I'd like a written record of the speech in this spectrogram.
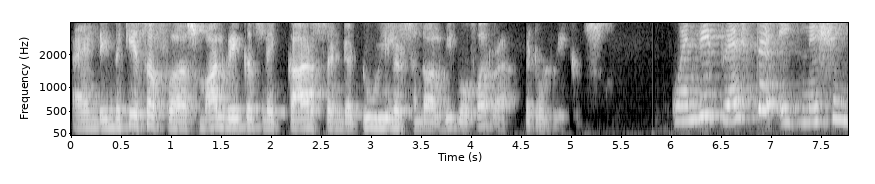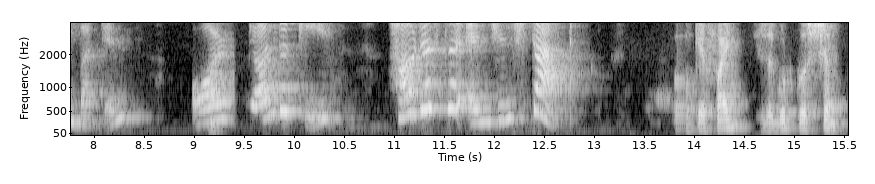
And in the case of uh, small vehicles like cars and uh, two wheelers and all, we go for uh, petrol vehicles. When we press the ignition button or turn the key, how does the engine start? Okay, fine. It's a good question.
